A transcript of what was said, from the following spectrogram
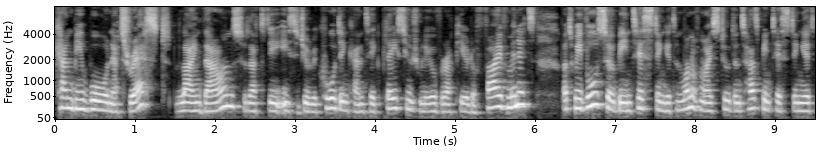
can be worn at rest, lying down, so that the ECG recording can take place, usually over a period of five minutes. But we've also been testing it, and one of my students has been testing it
